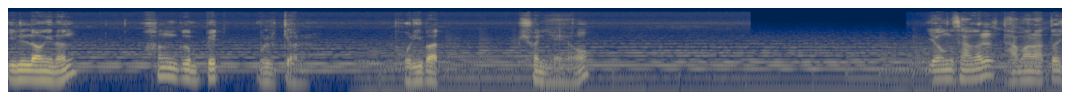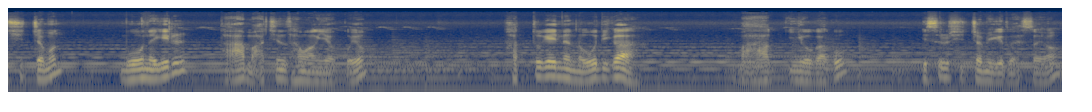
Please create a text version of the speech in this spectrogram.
일렁이는 황금빛 물결, 보리밭 편이에요. 영상을 담아놨던 시점은 모내기를 다 마친 상황이었고요. 밭둑에 있는 오디가 막 익어가고 있을 시점이기도 했어요.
